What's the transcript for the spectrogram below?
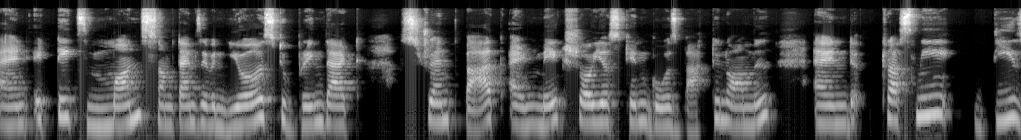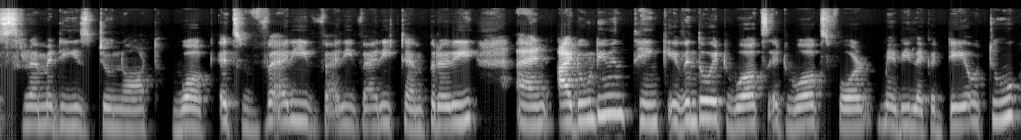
and it takes months sometimes even years to bring that strength back and make sure your skin goes back to normal. And trust me these remedies do not work. It's very very very temporary. And i don't even think even though it works it works for maybe like a day or two.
